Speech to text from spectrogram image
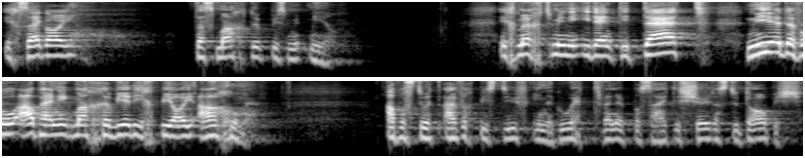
Ich sage euch, das macht etwas mit mir. Ich möchte meine Identität nie davon abhängig machen, wie ich bei euch ankomme. Aber es tut einfach bis tief innen gut, wenn jemand sagt, es ist schön, dass du da bist.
